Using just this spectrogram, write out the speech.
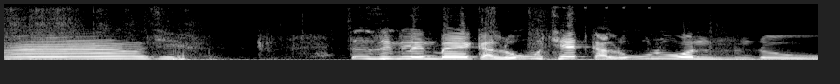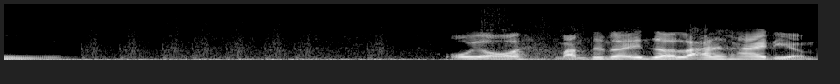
À, gì? Tự dưng lên B cả lũ chết cả lũ luôn. Đủ. Ôi rồi, bắn từ nãy giờ lãi được hai điểm.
